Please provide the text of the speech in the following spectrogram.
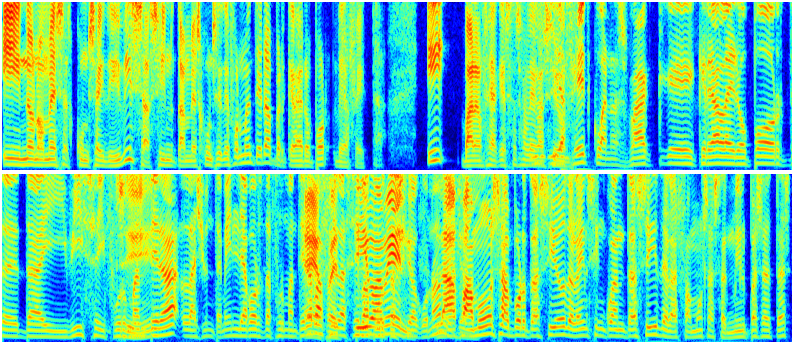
I no només és Consell d'Eivissa, sinó també és Consell de Formentera perquè l'aeroport li afecta. I van fer aquestes al·legacions. I, de fet, quan es va eh, crear l'aeroport d'Eivissa i Formentera, sí. l'Ajuntament llavors de Formentera va fer la seva aportació econòmica. la famosa aportació de l'any 56 de les famoses 7.000 pessetes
